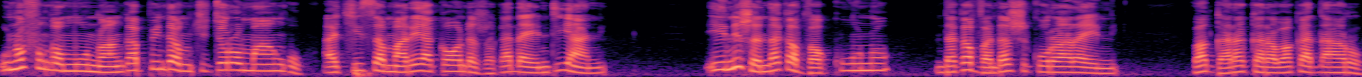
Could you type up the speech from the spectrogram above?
Unofunga munhu angapinda muchitoro mangu achiisa mari yakawanda zvakadai ndiani? Ini zvandakabva kuno ndakabva ndasvikorara ini. Vagarakara vakadaro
